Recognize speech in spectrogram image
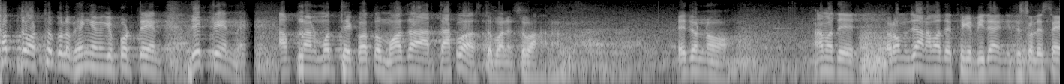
শব্দ অর্থগুলো ভেঙে ভেঙে পড়তেন, দেখতেন, আপনার মধ্যে কত মজা আর তাকো আসতো বলেন সুবাহান এই জন্য আমাদের রমজান আমাদের থেকে বিদায় নিতে চলেছে।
